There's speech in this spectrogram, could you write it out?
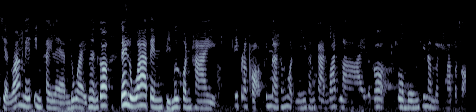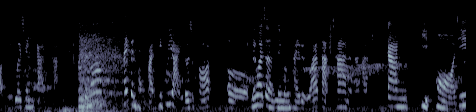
เขียนว่า made in Thailand ด้วย เพราะฉะนั้นก็ได้รู้ว่าเป็นฝีมือคนไทย ที่ประกอบขึ้นมาทั้งหมดนี้ทั้งการวาดลาย แล้วก็ตัวมุ้งที่นำมาประกอบนี้ด้วยเช่นกันค่ะมันเป็นมอบให้เป็นของขวัญที่ผู้ใหญ่โดยเฉพาะเออไม่ว่าจะในเมืองไทยหรือว่าต่างชาตินะคะ การหีบห่อที่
